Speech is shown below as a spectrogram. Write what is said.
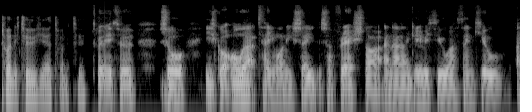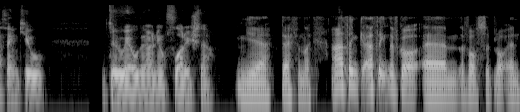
22, yeah, 22. 22. So he's got all that time on his side. It's a fresh start, and I agree with you. I think he'll I think he'll do well there and he'll flourish there. Yeah, definitely. And I think I think they've got um they've obviously brought in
